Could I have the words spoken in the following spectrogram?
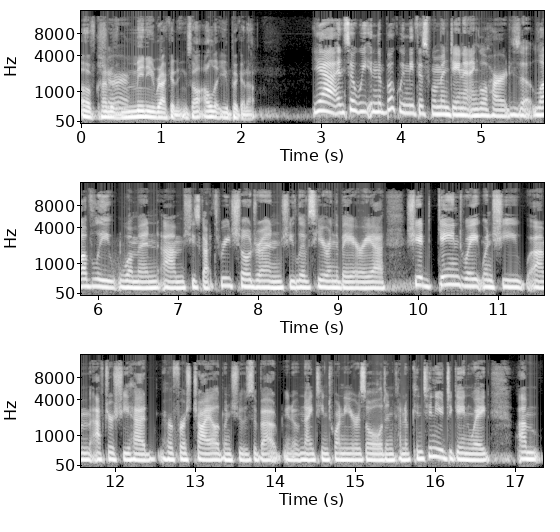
of kind sure. of mini reckonings. I'll, I'll let you pick it up. Yeah, and so we in the book we meet this woman Dana Engelhardt, who's a lovely woman. Um, she's got three children. She lives here in the Bay Area. She had gained weight when she um, after she had her first child when she was about you know 19, 20 years old, and kind of continued to gain weight. Um,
